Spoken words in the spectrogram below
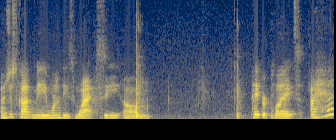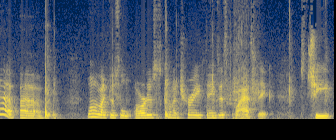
I just got me one of these waxy um, paper plates. I have uh, one of like those little artist kind of tray things. It's plastic. It's cheap.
